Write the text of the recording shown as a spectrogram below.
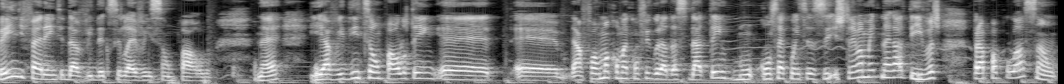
bem diferente da vida que se leva em São Paulo, né? E a vida em São Paulo tem é, é, a forma como é configurada a cidade tem consequências extremamente negativas para a população.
